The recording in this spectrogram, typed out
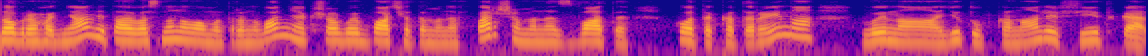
Доброго дня, вітаю вас на новому тренуванні. Якщо ви бачите мене вперше, мене звати Котик Катерина. Ви на YouTube каналі FitCat.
